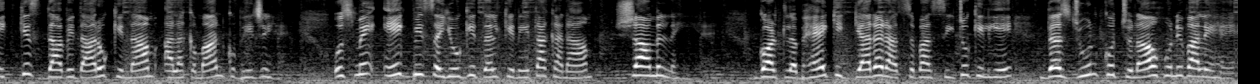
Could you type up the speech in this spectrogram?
21 दावेदारों के नाम आलाकमान को भेजे हैं, उसमें एक भी सहयोगी दल के नेता का नाम शामिल नहीं है। गौरतलब है कि 11 राज्यसभा सीटों के लिए 10 जून को चुनाव होने वाले हैं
